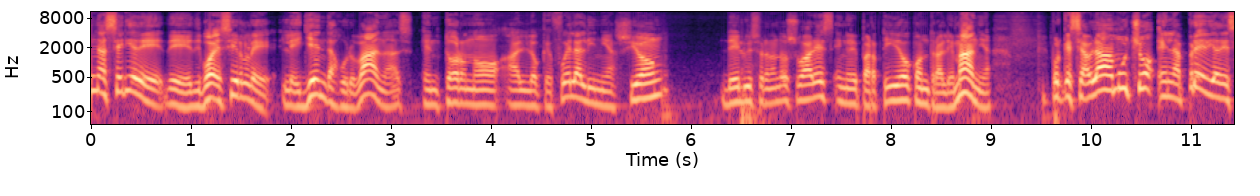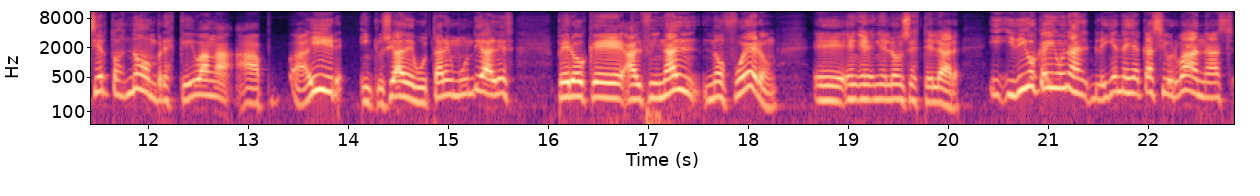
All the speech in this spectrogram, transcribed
una serie de, de- de, voy a decirle, leyendas urbanas en torno a lo que fue la alineación de Luis Fernando Suárez en el partido contra Alemania. Porque se hablaba mucho en la previa de ciertos nombres que iban a, a- a ir, inclusive a debutar en mundiales, pero que al final no fueron eh, en, en el once estelar. Y, y digo que hay unas leyendas ya casi urbanas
